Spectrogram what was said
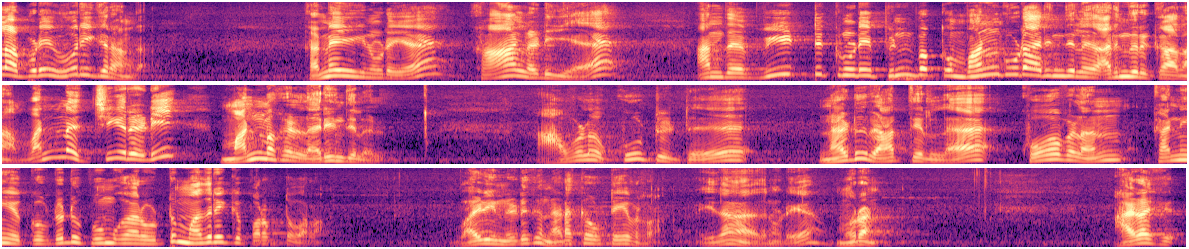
அப்படியே விவரிக்கிறாங்க. கண்ணகியினுடைய காலடியை அந்த வீட்டுக்கினுடைய பின்பக்கம் மண் கூட அறிந்தில அறிந்திருக்காதான் வண்ண சீரடி மண்மகள் அறிந்திலள். அவளை கூப்பிட்டுட்டு நடு ராத்திரியில் கோவலன் கண்ணியை கூப்பிட்டுட்டு பூம்புகார் விட்டு மதுரைக்கு புறப்பட்டு வரான். வழி நெடுக நடக்க விட்டே வர்றான் இதுதான் அதனுடைய முரண். அழகு.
